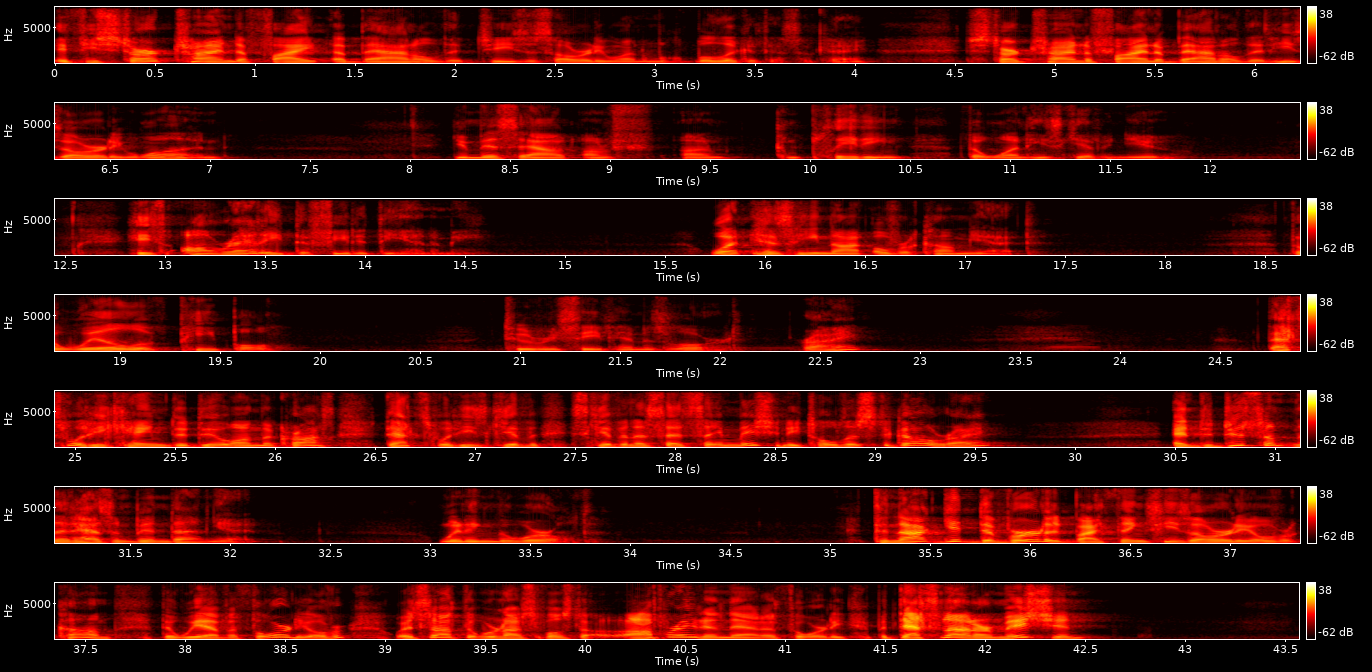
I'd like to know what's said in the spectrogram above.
If you start trying to fight a battle that Jesus already won, we'll, we'll look at this, okay? Start trying to fight a battle that he's already won, you miss out on, on completing the one he's given you. He's already defeated the enemy. What has he not overcome yet? The will of people to receive him as Lord, right? That's what he came to do on the cross. That's what he's given. He's given us that same mission. He told us to go, right? And to do something that hasn't been done yet winning the world. To not get diverted by things he's already overcome that we have authority over. It's not that we're not supposed to operate in that authority, but that's not our mission.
